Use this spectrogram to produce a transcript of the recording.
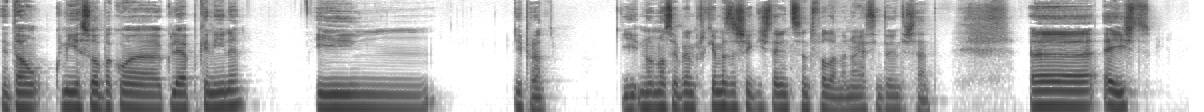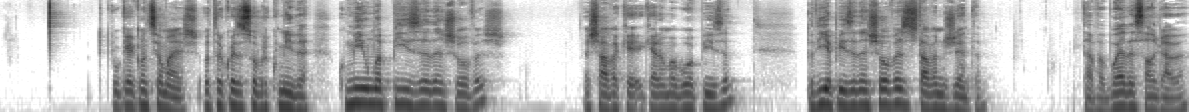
Então comi a sopa com a colher pequenina e, e pronto. E não, não sei bem porquê, mas achei que isto era interessante falar, mas não é assim tão interessante. Ah, é isto. Tipo, o que aconteceu mais? Outra coisa sobre comida. Comi uma pizza de anchovas. Achava que, que era uma boa pizza. Pedi a pizza de anchovas, estava nojenta. Estava boeda salgada.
